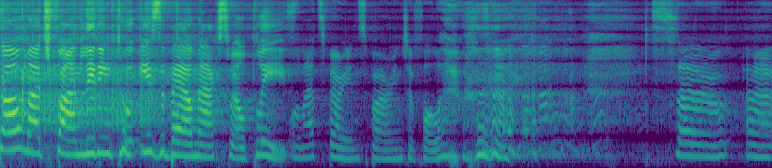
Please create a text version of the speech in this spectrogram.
So much fun leading to Isabel Maxwell, please. Well, that's very inspiring to follow. so, uh,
